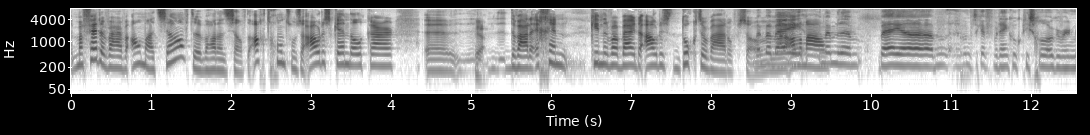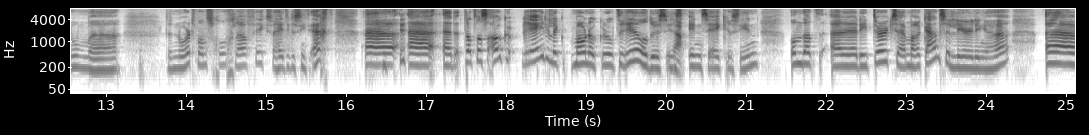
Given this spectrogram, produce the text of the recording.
maar verder waren we allemaal hetzelfde. We hadden dezelfde achtergrond. Onze ouders kenden elkaar. Eh, Ja. Er waren echt geen kinderen waarbij de ouders dokter waren of zo. Maar bij We waren mij, allemaal... bij, bij, eh, moet ik even bedenken hoe ik die school ook weer noem. eh, de Noordmanschool, geloof ik. Zo heet die dus niet echt. Eh, eh, eh, dat was ook redelijk monocultureel, dus in, Ja. in zekere zin. Omdat eh, die Turkse en Marokkaanse leerlingen eh,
